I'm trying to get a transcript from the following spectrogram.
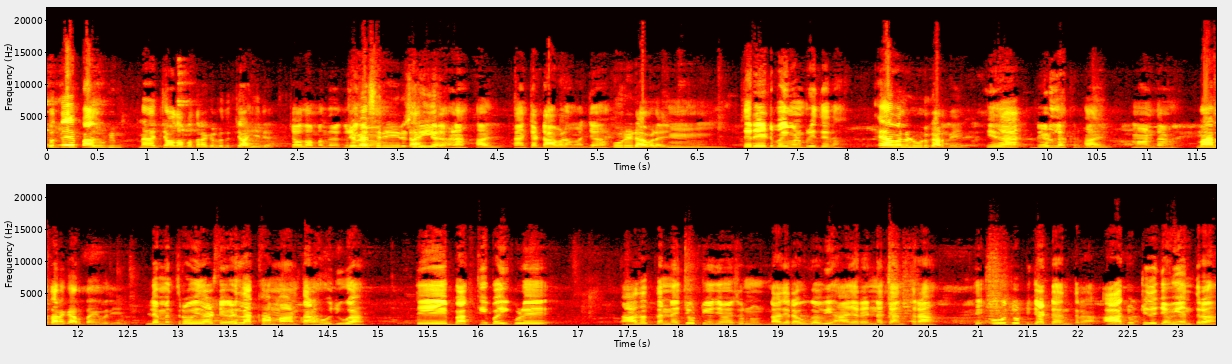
ਦੁੱਧ ਇਹ ਪਾ ਦੂਗੀ ਮੈਨੂੰ 14-15 ਕਿਲੋ ਤੇ ਚਾਹੀਦਾ। 14-15 ਕਿਲੋ ਜਿਵੇਂ ਸਰੀਰ ਸਰੀਰ ਢਾਂਚਾ। ਹਨਾ? ਹਾਂਜੀ। ਹਾਂ ਚੱਡਾ ਵਾਲਾ ਮੱਝ। ਪੂਰੀ ਡਬਲ ਹੈ ਜੀ ਤੇ ਰੇਟ ਬਾਈ ਮਨਪ੍ਰੀਤ ਇਹਦਾ? ਇਹਦਾ ਮਤਲਬ ਲੂਟ ਕਰਦੇ ਜੀ। ਇਹਦਾ 1.5 ਲੱਖ ਰੁਪਏ। ਮਾਨਦਾਨ ਮਾਨਤਾਨ। ਕਰ ਦਾਂਗੇ ਵਧੀਆ ਜੀ। ਲੈ ਮਿੱਤਰੋ ਇਹਦਾ 1.5 ਲੱਖ ਆ ਮਾਨਤਾਨ ਹੋ ਜਾਊਗਾ। ਤੇ ਬਾਕੀ ਬਾਈ ਕੋਲੇ ਆਹ ਤਾਂ ਤੰਨੇ ਝੋਟੀਆਂ ਜਿਵੇਂ ਤੁਹਾਨੂੰ ਨਜ਼ਰ ਆਊਗਾ ਵੀ ਹਾਂ ਯਾਰ ਇਹਨਾਂ ਚ ਅੰਤਰ ਆ ਤੇ ਉਹ ਝੋਟੀ ਜੱਡ ਅੰਤਰ ਆ। ਆਹ ਝੋਟੀ ਤੇ ਜਮੀ ਅੰਤਰ ਆ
